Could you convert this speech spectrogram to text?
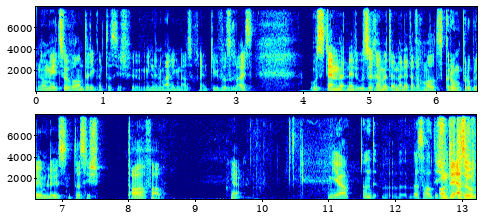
noch mehr Zuwanderung und das ist für meiner Meinung nach so ein, ein Teufelskreis, mhm. aus dem wir nicht rauskommen, wenn wir nicht einfach mal das Grundproblem lösen und das ist der AHV. Ja. Ja, und was haltest und, also,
